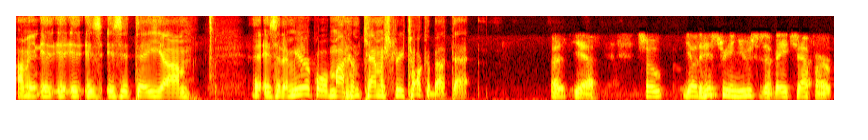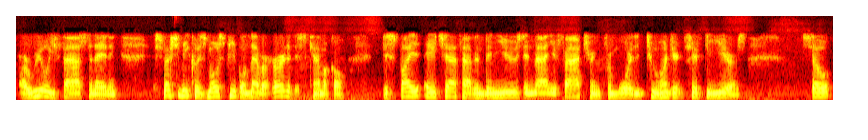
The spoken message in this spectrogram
I mean, is is, is it a um, is it a miracle of modern chemistry? Talk about that. Uh, yeah. So you know the history and uses of HF are, are really fascinating, especially because most people never heard of this chemical, despite HF having been used in manufacturing for more than 250 years. So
